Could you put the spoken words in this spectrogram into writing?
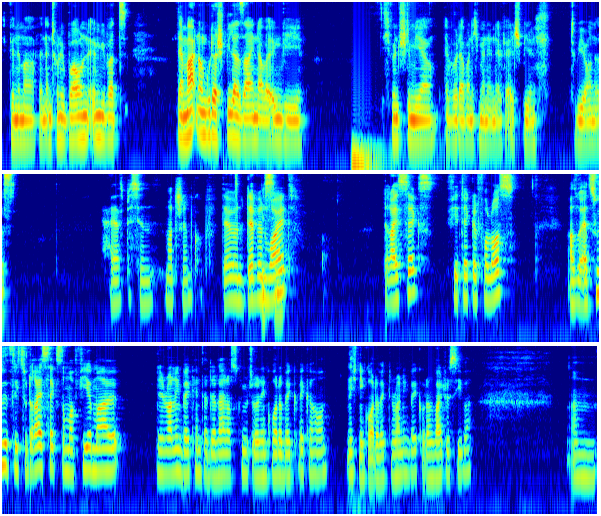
Ich bin immer, wenn Anthony Brown irgendwie was. Der mag noch ein guter Spieler sein, aber irgendwie. Ich wünschte mir, er würde aber nicht mehr in der NFL spielen. To be honest. Ja, er ist ein bisschen Matsche im Kopf. Devin, Devin. White, 3 Sacks, 4 Tackle for Loss. Also er hat zusätzlich zu 3 Sacks nochmal viermal den Running Back hinter der Line of Scrimmage oder den Quarterback weggehauen. Nicht den Quarterback, den Running Back oder einen Wide Receiver. Ähm,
